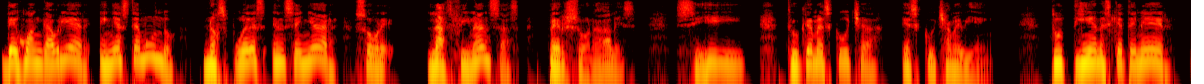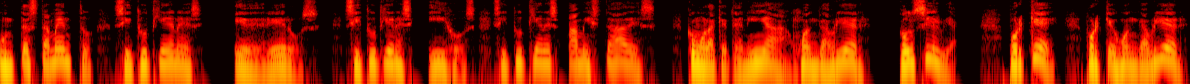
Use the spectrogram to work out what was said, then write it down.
de Juan Gabriel en este mundo nos puede enseñar sobre las finanzas personales. Sí, tú que me escuchas, escúchame bien. Tú tienes que tener un testamento si tú tienes herederos, si tú tienes hijos, si tú tienes amistades como la que tenía Juan Gabriel con Silvia. ¿Por qué? Porque Juan Gabriel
